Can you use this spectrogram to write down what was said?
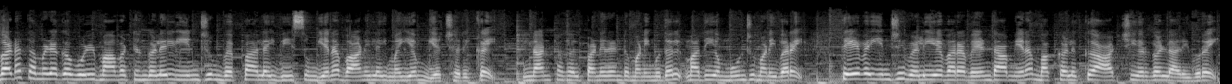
வட தமிழக உள் மாவட்டங்களில் இன்றும் வெப்ப அலை வீசும் என வானிலை மையம் எச்சரிக்கை. நண்பகல் பனிரெண்டு மணி முதல் மதியம் மூன்று மணி வரை தேவையின்றி வெளியே வர வேண்டாம் என மக்களுக்கு ஆட்சியர்கள் அறிவுரை.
